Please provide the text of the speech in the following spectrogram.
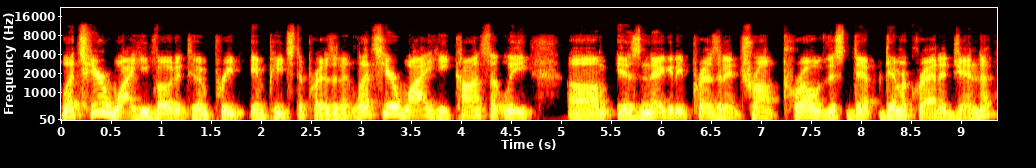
Let's hear why he voted to impre- impeach the president. Let's hear why he constantly um, is negative President Trump, pro this de- Democrat agenda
